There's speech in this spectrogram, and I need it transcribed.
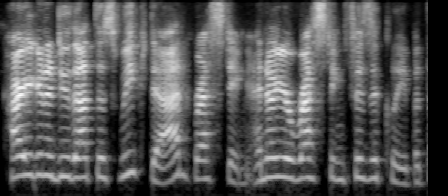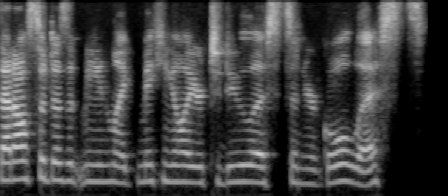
How are you going to do that this week dad? Resting. I know you're resting physically but that also doesn't mean like making all your to-do lists and your goal lists.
